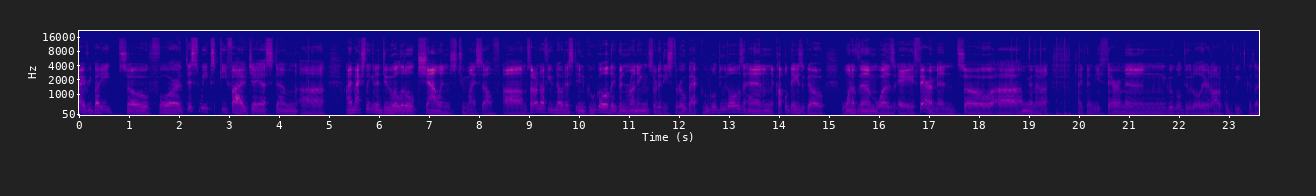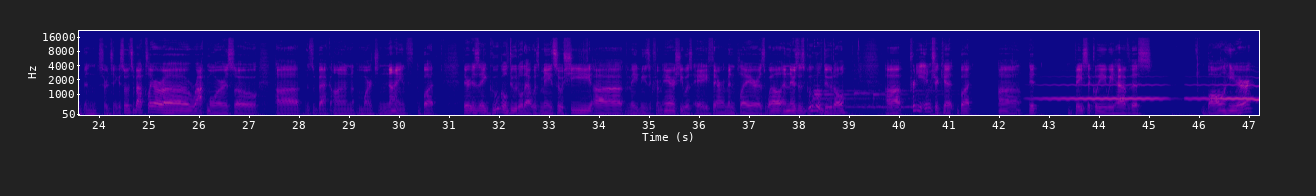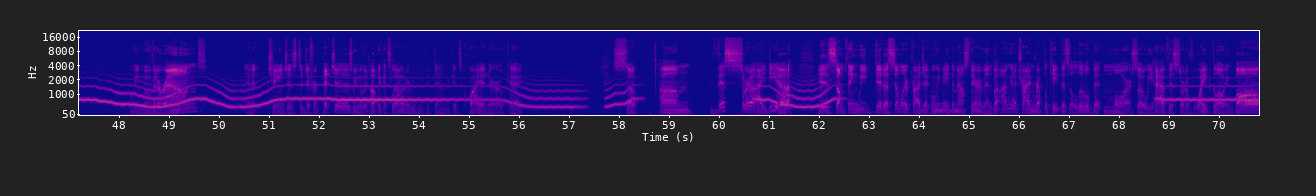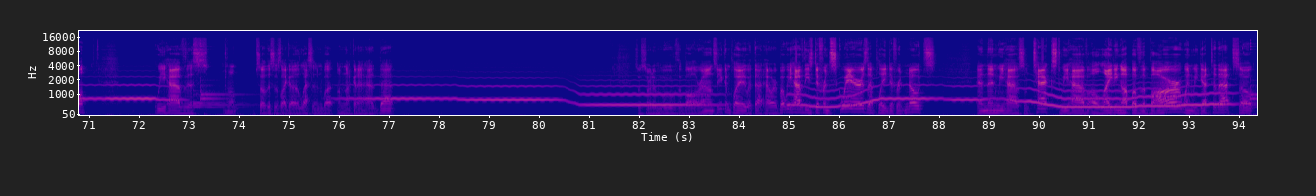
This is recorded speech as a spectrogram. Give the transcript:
Hi everybody. So for this week's P5JS STEM, uh, I'm actually going to do a little challenge to myself. Um, so I don't know if you've noticed in Google, they've been running sort of these throwback Google Doodles, and a couple days ago, one of them was a theremin. So uh, I'm going to type in the theremin Google Doodle there it auto completes because I've been searching it. so it's about Clara Rockmore so uh, this is back March 9th but there is a Google Doodle that was made so she uh, made music from air she was a theremin player as well and there's this Google Doodle uh, pretty intricate but uh, it basically we have this ball here we move it around and it changes to different pitches. We move it up, it gets louder. We move it down, it gets quieter, okay? So, um, this sort of idea is something we did a similar project when we made the mouse theremin, but I'm going to try and replicate this a little bit more. So we have this sort of white glowing ball. We have this, well, so this is like a lesson, but I'm not going to add that. So sort of move the ball around. So you can play with that however. But we have these different squares that play different notes. And then we have some text. We have a lighting up of the bar when we get to that. So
